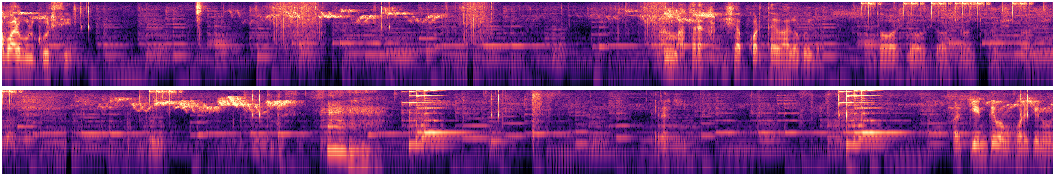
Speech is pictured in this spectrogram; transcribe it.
আবার ভুল করছি। মাথাটা হিসাব করতে হবে ভালো করে দশ দশ দশ দশ দশ দশ দশ এটা কি আর কিনতে পাবো পরে কিনবো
